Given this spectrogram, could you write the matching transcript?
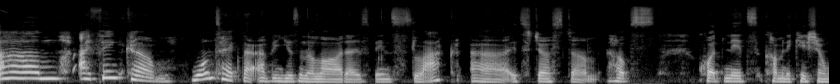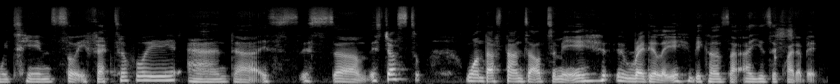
Um, I think um, one tech that I've been using a lot has been Slack. Uh, it just um, helps coordinate communication with teams so effectively, and uh, it's it's um, it's just one that stands out to me readily because I, I use it quite a bit.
